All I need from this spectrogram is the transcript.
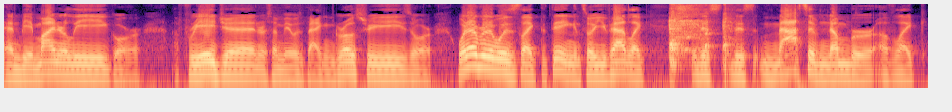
NBA minor league or a free agent or somebody that was bagging groceries or whatever it was like the thing. And so you've had like this this massive number of like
